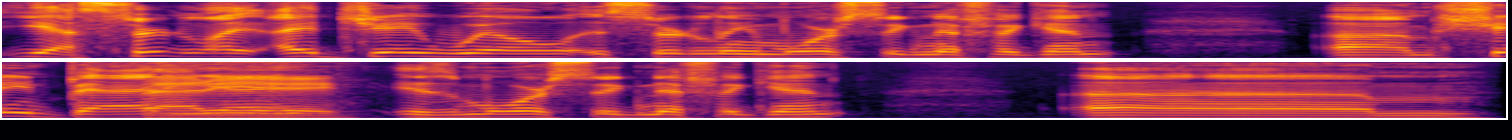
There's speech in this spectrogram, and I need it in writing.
yeah, certainly, uh, Jay Will is certainly more significant. Um, Shane Battier, Battier. is more significant. Um,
